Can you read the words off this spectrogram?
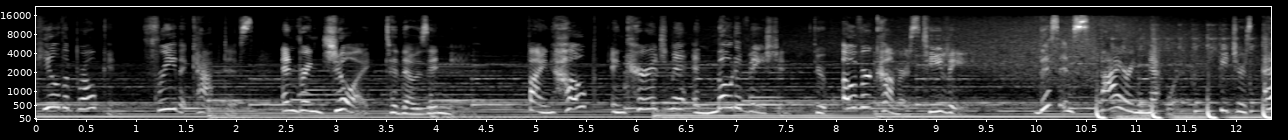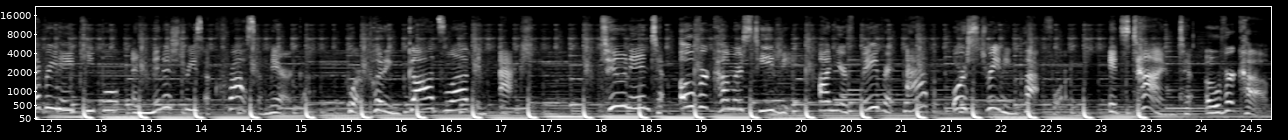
heal the broken, free the captives, and bring joy to those in need. Find hope, encouragement, and motivation through Overcomers TV. This inspiring network features everyday people and ministries across America who are putting God's love in action. Tune in to Overcomers TV on your favorite app or streaming platform. It's time to overcome.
